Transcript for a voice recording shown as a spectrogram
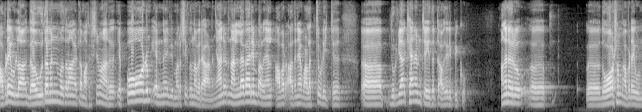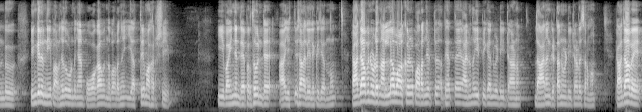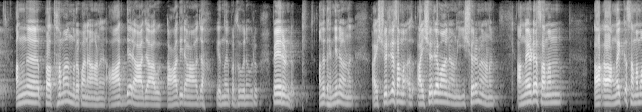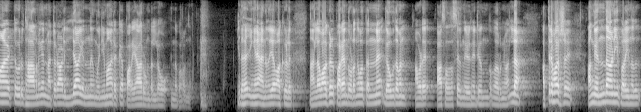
അവിടെയുള്ള ഗൗതമൻ മുതലായിട്ടുള്ള മഹർഷിമാർ എപ്പോഴും എന്നെ വിമർശിക്കുന്നവരാണ്. ഞാനൊരു നല്ല കാര്യം പറഞ്ഞാൽ അവർ അതിനെ വളച്ചൊടിച്ച് ദുർവ്യാഖ്യാനം ചെയ്തിട്ട് അവതരിപ്പിക്കും. അങ്ങനെ ഒരു ദോഷം അവിടെ ഉണ്ട്. എങ്കിലും നീ പറഞ്ഞതുകൊണ്ട് ഞാൻ പോകാമെന്ന് പറഞ്ഞ് ഈ അത്രി മഹർഷി ഈ വൈന്യന്റെ പൃഥുവിന്റെ ആ യജ്ഞശാലയിലേക്ക് ചെന്നു. രാജാവിനോട് നല്ല വാക്കുകൾ പറഞ്ഞിട്ട് അദ്ദേഹത്തെ അനുനയിപ്പിക്കാൻ വേണ്ടിയിട്ടാണ് ദാനം കിട്ടാൻ വേണ്ടിയിട്ടാണ് ശ്രമം. രാജാവേ അങ്ങ് പ്രഥമ നൃപനാണ്. ആദ്യ രാജാവ് ആദിരാജ എന്ന് പൃഥുവിന് ഒരു പേരുണ്ട്. അങ്ങ് ധന്യനാണ്. ഐശ്വര്യ സമ ഐശ്വര്യവാനാണ് ഈശ്വരനാണ്. അങ്ങയുടെ സമം അങ്ങയ്ക്ക് സമമായിട്ട് ഒരു ധാർമ്മികൻ മറ്റൊരാളില്ല എന്ന് മുനിമാരൊക്കെ പറയാറുണ്ടല്ലോ എന്ന് പറഞ്ഞു. ഇത് ഇങ്ങനെ അനുനയ വാക്കുകൾ നല്ല വാക്കുകൾ പറയാൻ തുടങ്ങുമ്പോൾ തന്നെ ഗൗതമൻ അവിടെ ആ സദസ്സിൽ എഴുന്നേറ്റ് നിന്ന് പറഞ്ഞു. അല്ല അത്ര മഹർഷെ അങ്ങ് എന്താണ് ഈ പറയുന്നത്?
